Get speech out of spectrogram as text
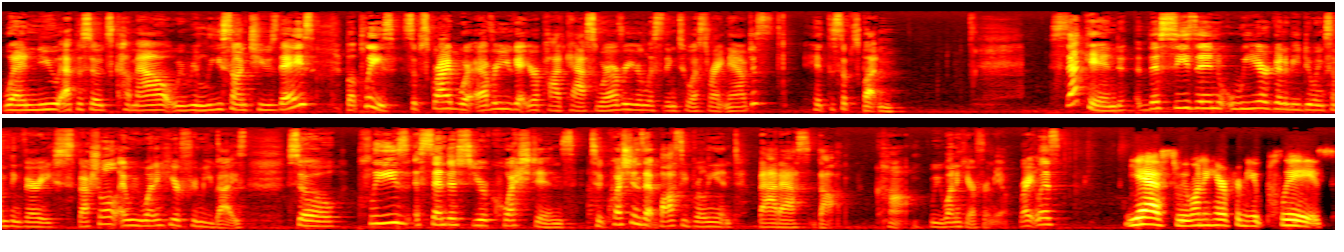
when new episodes come out. We release on Tuesdays, but please subscribe wherever you get your podcasts, wherever you're listening to us right now. Just hit the subscribe button. Second, this season we are going to be doing something very special and we want to hear from you guys. So please send us your questions to questions at bossybrilliantbadass.com. We want to hear from you, right, Liz? Yes, we want to hear from you, please.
